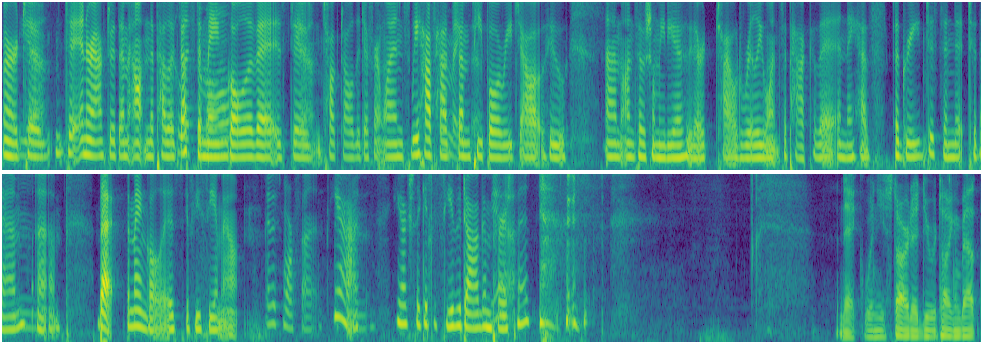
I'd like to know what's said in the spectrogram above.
or to Yeah. to interact with them out in the public. Collect That's the main all. goal of it is to Yeah. talk to all the different ones. We have had some sense. people reach out who um, on social media who their child really wants a pack of it and they have agreed to send it to them. Mm. Um, but the main goal is if you see them out, And it's more fun. Yeah. Find them. you actually get to see the dog in Yeah. person. Nick, when you started, you were talking about,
